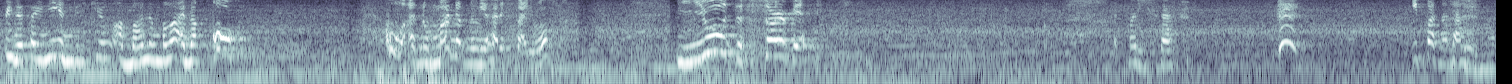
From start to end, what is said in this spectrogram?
Pinatay ni Enrique ang ama ng mga anak ko. Kung ano man ang nangyari sa'yo, you deserve it! At Marisa, ipanalangin mo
